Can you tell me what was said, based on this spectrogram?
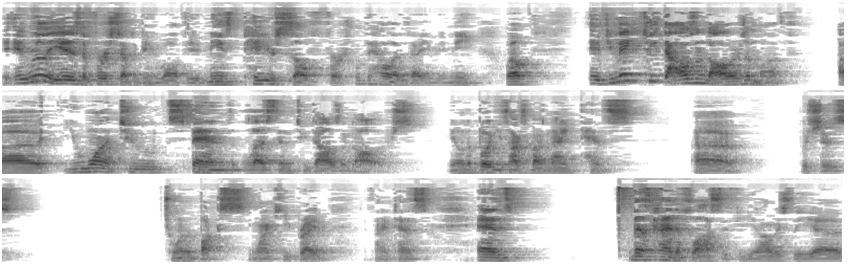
it really is the first step to being wealthy. It means pay yourself first. What the hell does that even mean? Well, if you make $2,000 a month, uh, you want to spend less than $2,000. You know, in the book, he talks about nine tenths, uh, which is 200 bucks you want to keep, right? Nine tenths. And that's kind of the philosophy, you know, obviously. Uh,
